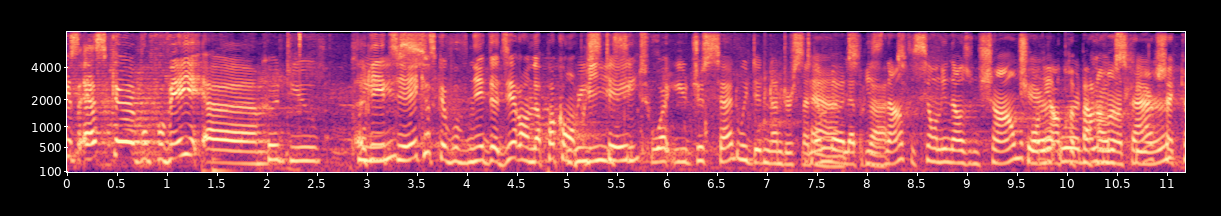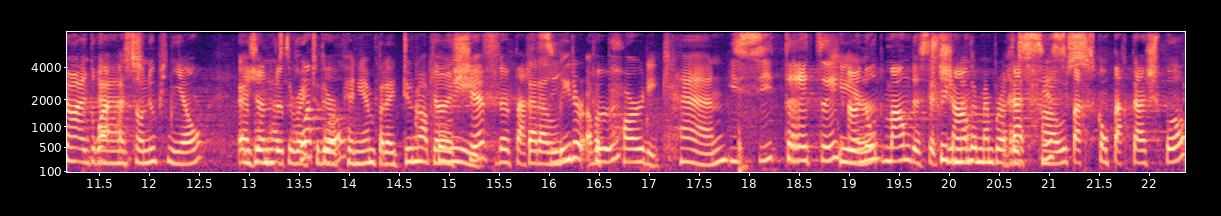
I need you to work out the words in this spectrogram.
Excuse, Est-ce que vous pouvez euh, Could you réitérer qu'est-ce que vous venez de dire? On ne l'a pas compris ici. restate what you just said? We didn't Madame understand la Présidente, ici on est dans une chambre, Chair, on est entre in a house parlementaires, chacun a le droit à son opinion. Everyone ne has the crois right to their pas opinion, but I do not qu'un believe chef d'un that a parti leader of peut a party can ici traiter Here, un autre membre de cette treat chambre another member of this raciste house parce qu'on ne partage pas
